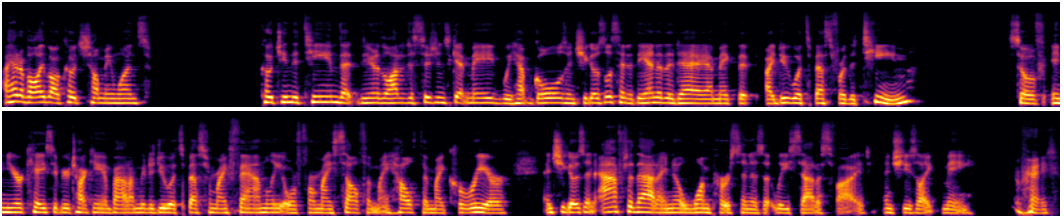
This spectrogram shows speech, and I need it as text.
I had a volleyball coach tell me once, coaching the team that you know a lot of decisions get made we have goals and she goes listen at the end of the day i make that i do what's best for the team so if in your case if you're talking about i'm going to do what's best for my family or for myself and my health and my career and she goes and after that i know one person is at least satisfied and she's like me right, right.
